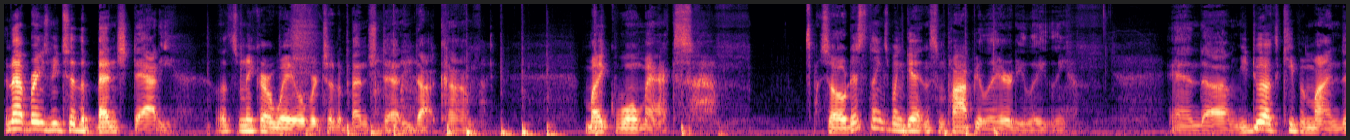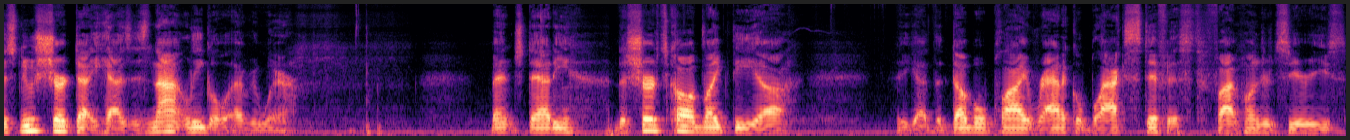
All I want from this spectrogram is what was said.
And that brings me to the Bench Daddy. Let's make our way over to the benchdaddy.com. Mike Womax. So this thing's been getting some popularity lately. And um, you do have to keep in mind this new shirt that he has is not legal everywhere. Bench Daddy. The shirt's called like the uh, you got the double ply radical black stiffest 500 series.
